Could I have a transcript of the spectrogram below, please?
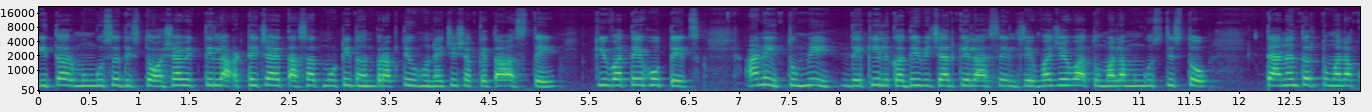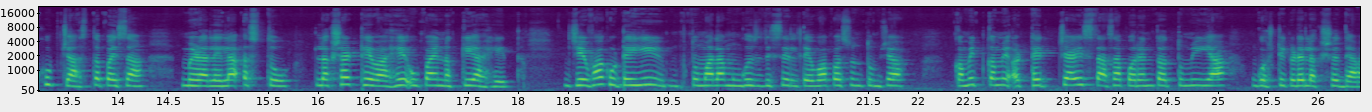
इतर मुंगूस दिसतो अशा व्यक्तीला अठ्ठेचाळीस तासात मोठी धनप्राप्ती होण्याची शक्यता असते किंवा ते होतेच. आणि तुम्ही देखील कधी विचार केला असेल जेव्हा जेव्हा तुम्हाला मुंगूस दिसतो त्यानंतर तुम्हाला खूप जास्त पैसा मिळालेला असतो. लक्षात ठेवा हे उपाय नक्की आहेत. जेव्हा कुठेही तुम्हाला मुंगूस दिसेल तेव्हापासून तुमच्या कमीत कमी अठ्ठेचाळीस तासापर्यंत तुम्ही या गोष्टीकडे लक्ष द्या.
